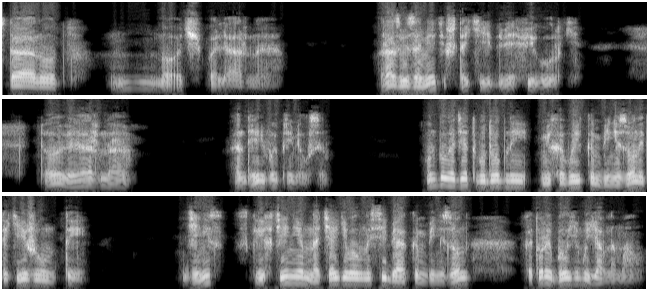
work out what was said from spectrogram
станут. Ночь полярная. Разве заметишь такие две фигурки? То верно. Андрей выпрямился. Он был одет в удобные меховые комбинезоны такие же унты. Денис с кряхтением натягивал на себя комбинезон, который был ему явно мал.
